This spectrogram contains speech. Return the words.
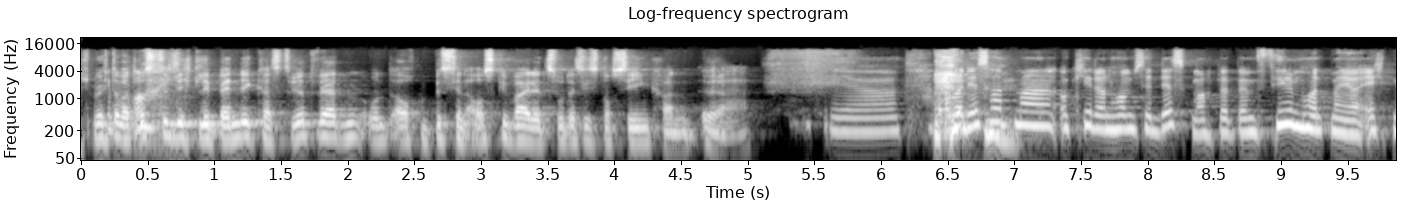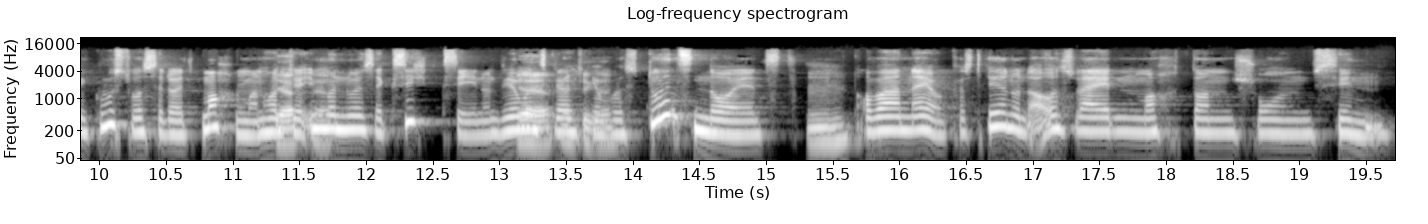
ich möchte aber trotzdem nicht lebendig kastriert werden und auch ein bisschen ausgeweitet, so dass ich es noch sehen kann. Ja. Ja, aber das hat man, okay, dann haben sie das gemacht, weil beim Film hat man ja echt nicht gewusst, was sie da jetzt machen. Man hat Ja, ja, ja. immer nur sein Gesicht gesehen und wir haben Ja, uns ja, gedacht, richtig, ja, ja. was tun sie denn da jetzt? Mhm. Aber naja, kastrieren und ausweiden macht dann schon Sinn.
